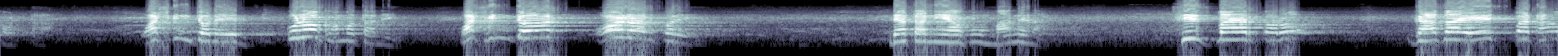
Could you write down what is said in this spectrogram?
কর্তা। ওয়াশিংটনের কোনো ক্ষমতা নেই। ওয়াশিংটন অর্ডার করে। নেতানিয়াহু মানে না। সিজ ফায়ার করো। গাজা এইড পাঠাও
